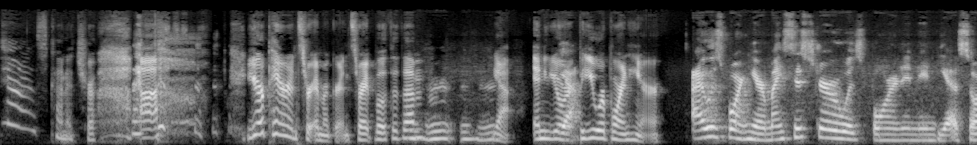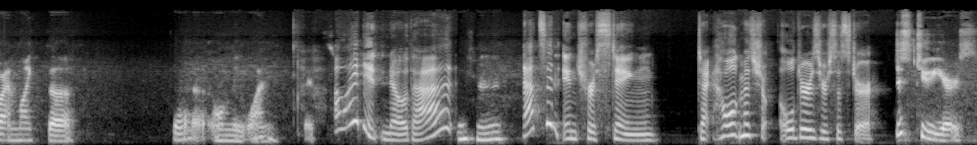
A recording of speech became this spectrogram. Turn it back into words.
yeah, it's kind of true. Uh, your parents are immigrants, right? Both of them? Mhm, mhm. Yeah. And you're, Yeah. but you were born here. I was born here. My sister was born in India, so I'm like the the only one. That's, Oh, I didn't know that. Mhm. That's an interesting. di- How old, much older is your sister? Just two years.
